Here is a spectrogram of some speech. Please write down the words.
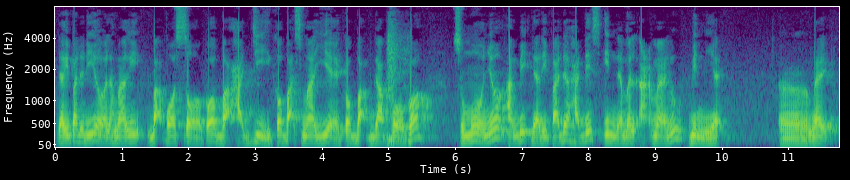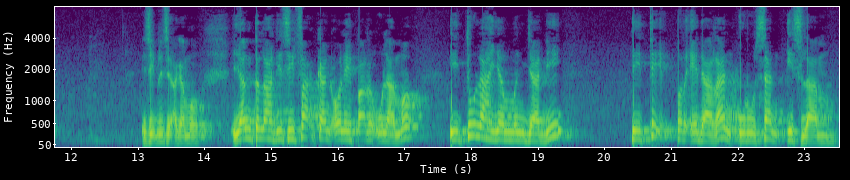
daripada dia lah mari bab puasa ko bab haji ko bab semaya ko bab gapo ko semuanya ambil daripada hadis innamal a'malu binniyat. Uh, baik. Prinsip-prinsip agama yang telah disifatkan oleh para ulama itulah yang menjadi titik peredaran urusan Islam.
